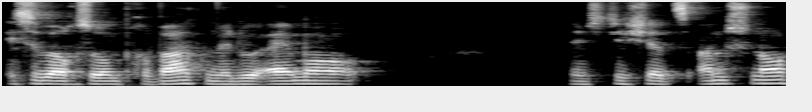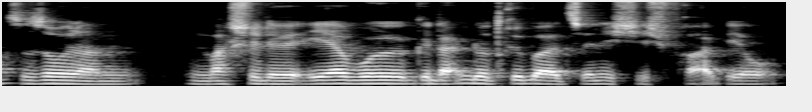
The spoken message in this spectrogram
Ist aber auch so im Privaten, wenn du einmal, wenn ich dich jetzt anschnauze so, dann machst du dir eher wohl Gedanken darüber, als wenn ich dich frage, yo,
